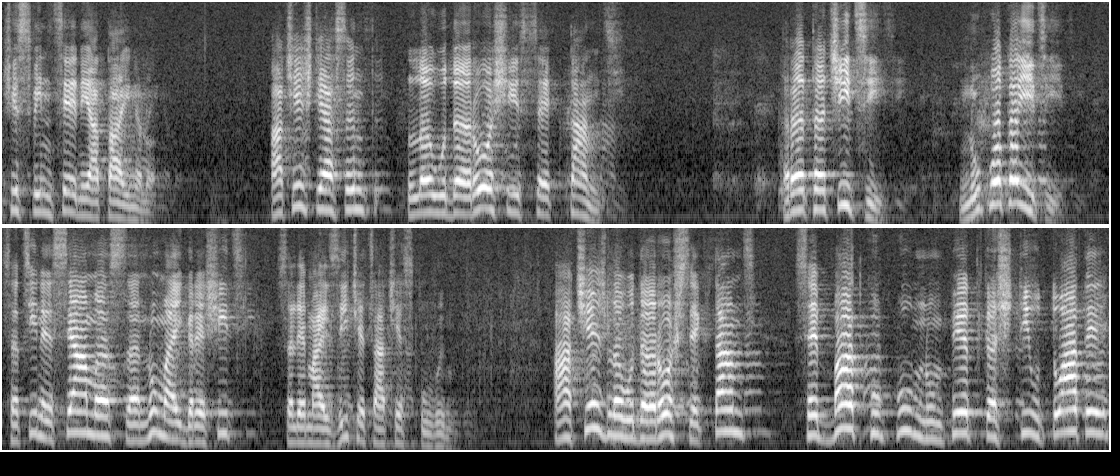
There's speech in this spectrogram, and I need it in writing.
și sfințenia tainelor. Aceștia sunt lăudăroși sectanți rătăciții, nu pocăiții, să ține seamă să nu mai greșiți, să le mai ziceți acest cuvânt. Acești lăudăroși sectanți se bat cu pumnul în piept că știu toate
